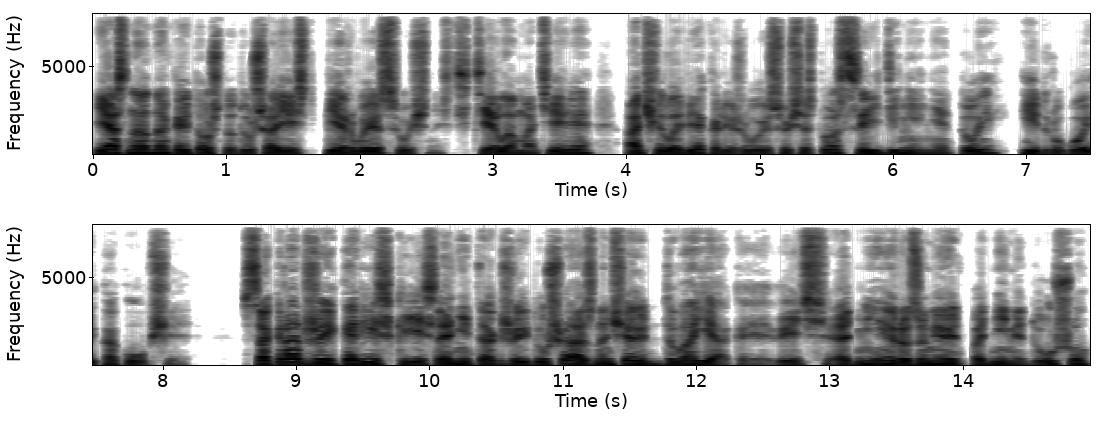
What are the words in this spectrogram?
Ясно, однако, и то, что душа есть первая сущность, тело — материя, а человек или живое существо — соединение той и другой как общее. Сократ же и Коришка, если они также и душа, означают двоякое, ведь одни разумеют под ними душу,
